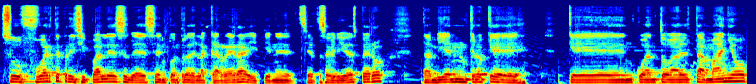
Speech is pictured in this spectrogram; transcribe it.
su fuerte principal es, es en contra de la carrera y tiene ciertas habilidades, pero también creo que que en cuanto al tamaño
